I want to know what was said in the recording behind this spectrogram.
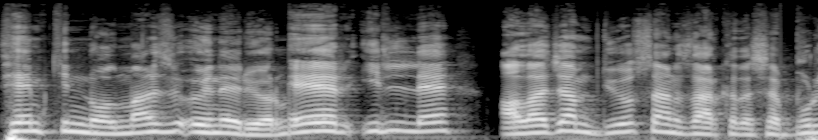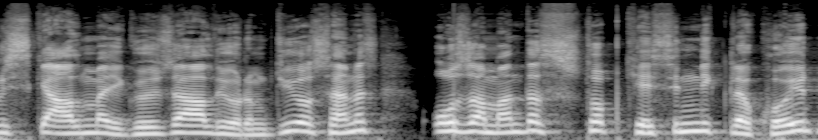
temkinli olmanızı öneriyorum. Eğer ille alacağım diyorsanız arkadaşlar bu riski almayı göze alıyorum diyorsanız o zaman da stop kesinlikle koyun.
